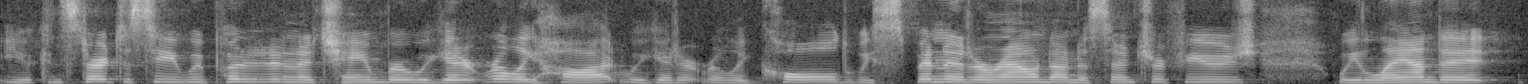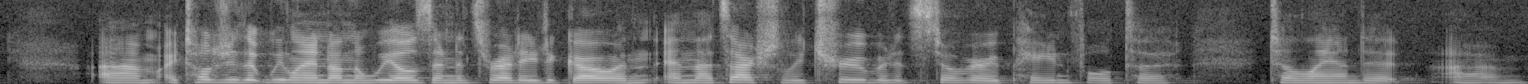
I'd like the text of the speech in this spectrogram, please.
you can start to see we put it in a chamber, we get it really hot, we get it really cold, we spin it around on a centrifuge, we land it. Um, I told you that we land on the wheels and it's ready to go, and, and that's actually true, but it's still very painful to, to land it. Um,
